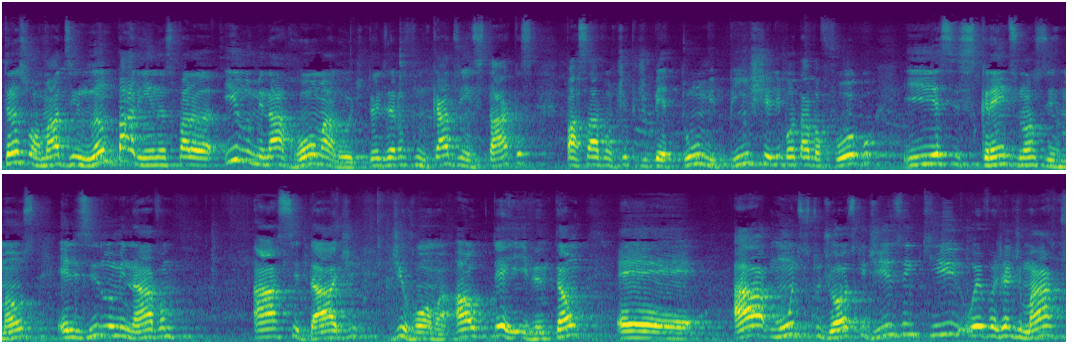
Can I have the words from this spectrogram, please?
transformados em lamparinas para iluminar Roma à noite. Então eles eram fincados em estacas, passavam um tipo de betume, pinche, ele botava fogo e esses crentes, nossos irmãos, eles iluminavam a cidade de Roma, algo terrível. Então, é, há muitos estudiosos que dizem que o Evangelho de Marcos,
